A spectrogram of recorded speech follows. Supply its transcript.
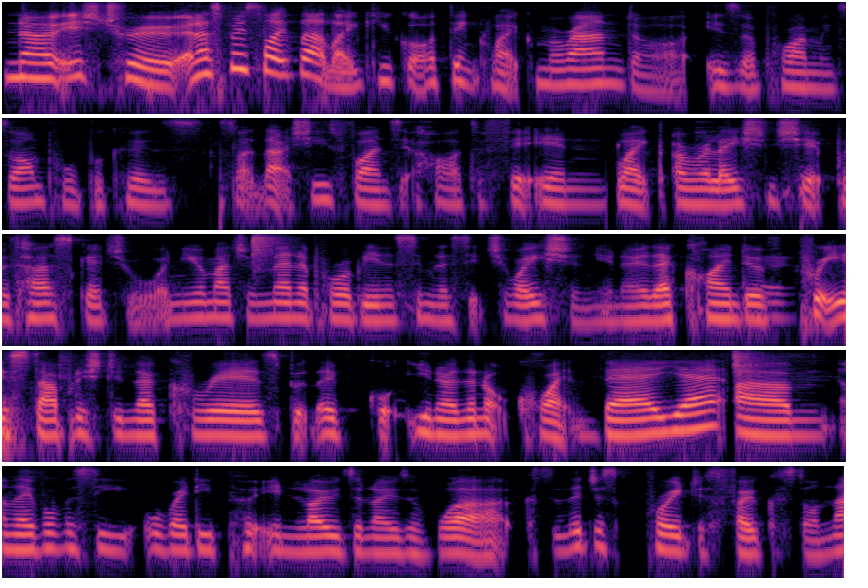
No, it's true. And I suppose like that, like you've got to think like Miranda is a prime example because it's like that. She finds it hard to fit in like a relationship with her schedule. And you imagine men are probably in a similar situation, you know, they're kind of Yeah. pretty established in their careers, but they've got, you know, they're not quite there yet. Um, and they've obviously already put in loads and loads of work. So they're just probably just focused on that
